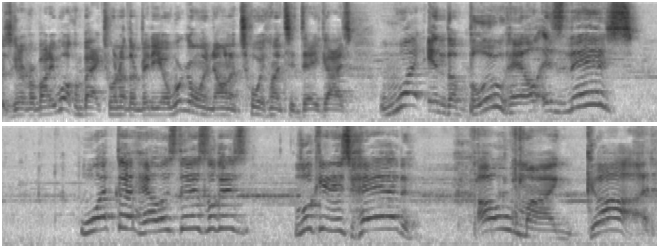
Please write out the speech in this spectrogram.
is good everybody? Welcome back to another video. We're going on a toy hunt today guys. What in the blue hell is this? What the hell is this? Look at his look at his head. Oh my god.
